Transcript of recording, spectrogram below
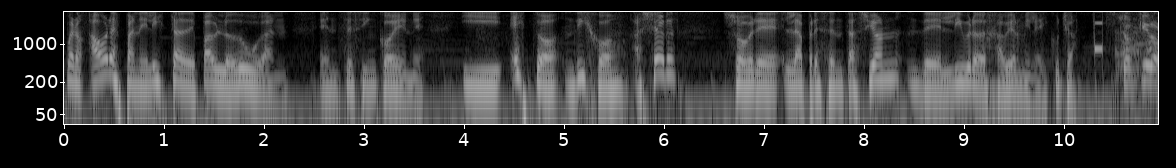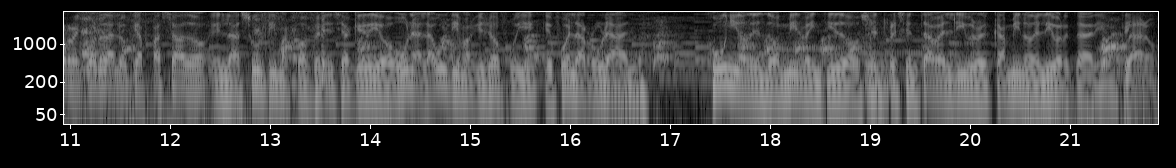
Bueno, ahora es panelista de Pablo Dugan en C5N. Y esto dijo ayer sobre la presentación del libro de Javier Milei. Escucha. Yo quiero recordar lo que ha pasado en las últimas conferencias que dio. Una, la última que yo fui, que fue en la rural, junio del 2022. Él presentaba el libro El Camino del Libertario. Claro.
